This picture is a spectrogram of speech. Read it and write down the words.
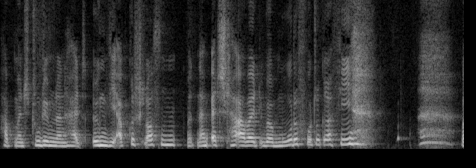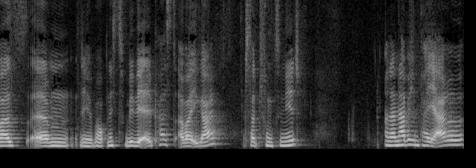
habe mein Studium dann halt irgendwie abgeschlossen mit einer Bachelorarbeit über Modefotografie, was ähm, ja, überhaupt nicht zu BWL passt, aber egal, es hat funktioniert. Und dann habe ich ein paar Jahre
